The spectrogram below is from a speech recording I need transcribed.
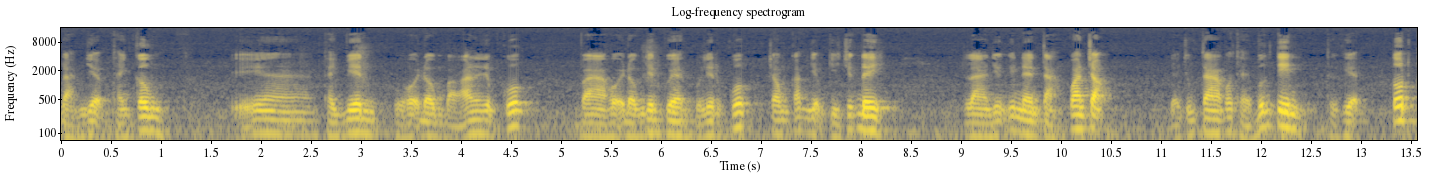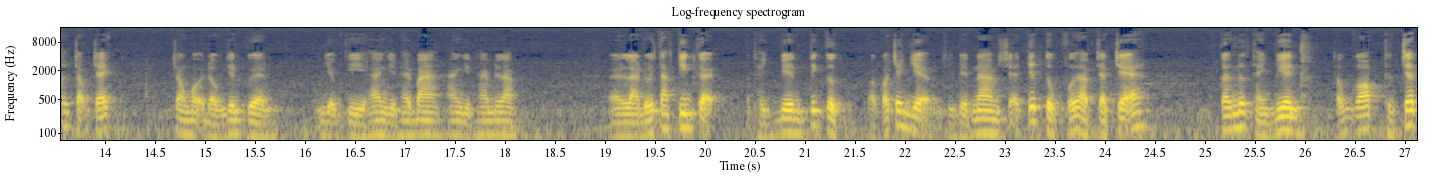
đảm nhiệm thành công cái à, thành viên của Hội đồng Bảo an Liên Hợp Quốc và Hội đồng Nhân quyền của Liên Hợp Quốc trong các nhiệm kỳ trước đây là những cái nền tảng quan trọng để chúng ta có thể vững tin thực hiện tốt các trọng trách trong Hội đồng Nhân quyền nhiệm kỳ 2023-2025 là đối tác tin cậy, thành viên tích cực và có trách nhiệm thì Việt Nam sẽ tiếp tục phối hợp chặt chẽ các nước thành viên đóng góp thực chất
